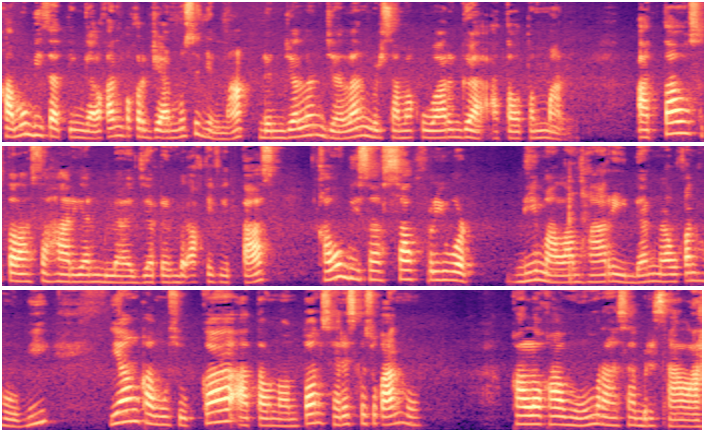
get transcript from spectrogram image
kamu bisa tinggalkan pekerjaanmu sejenak dan jalan-jalan bersama keluarga atau teman. Atau setelah seharian belajar dan beraktivitas, kamu bisa self-reward di malam hari dan melakukan hobi yang kamu suka atau nonton series kesukaanmu. Kalau kamu merasa bersalah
